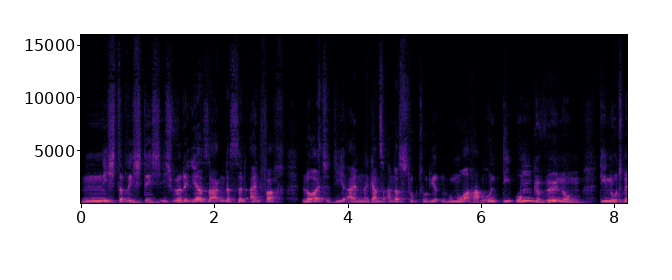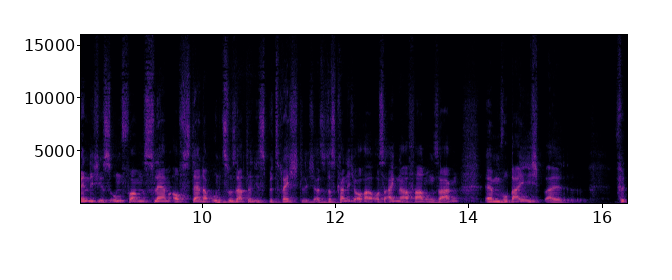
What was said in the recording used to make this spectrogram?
nicht richtig. Ich würde eher sagen, das sind einfach Leute, die einen ganz anders strukturierten Humor haben und die Umgewöhnung, die notwendig ist, um vom Slam auf Stand-up umzusatteln, ist beträchtlich. Also das kann ich auch aus eigener Erfahrung sagen, ähm, wobei ich weil für,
